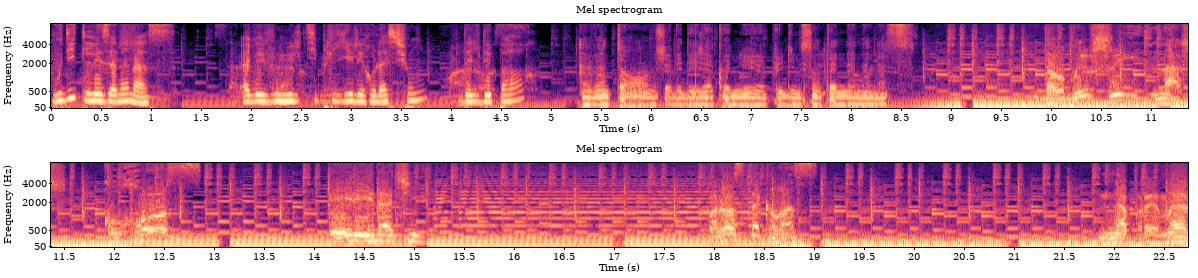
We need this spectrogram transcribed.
Vous dites les ananas. Avez-vous multiplié les relations dès le départ À 20 ans, j'avais déjà connu plus d'une centaine d'ananas. До бывший наш колхоз передачи. Просто класс. Например,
